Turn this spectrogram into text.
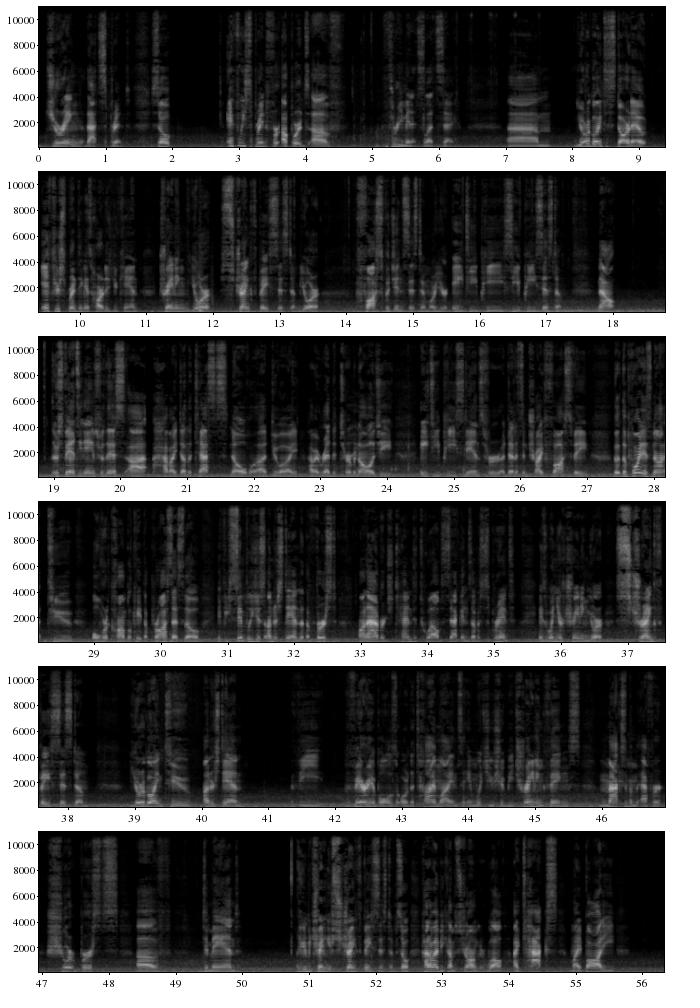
during that sprint. So, if we sprint for upwards of three minutes, let's say, um, you're going to start out, if you're sprinting as hard as you can, training your strength based system, your phosphagen system or your ATP CP system. Now, there's fancy names for this. Uh, have I done the tests? No. Uh, do I have I read the terminology? ATP stands for adenosine triphosphate. The, the point is not to overcomplicate the process, though. If you simply just understand that the first, on average, 10 to 12 seconds of a sprint is when you're training your strength based system, you're going to understand the variables or the timelines in which you should be training things, maximum effort, short bursts of demand. You're gonna be training your strength based system. So, how do I become stronger? Well, I tax my body,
